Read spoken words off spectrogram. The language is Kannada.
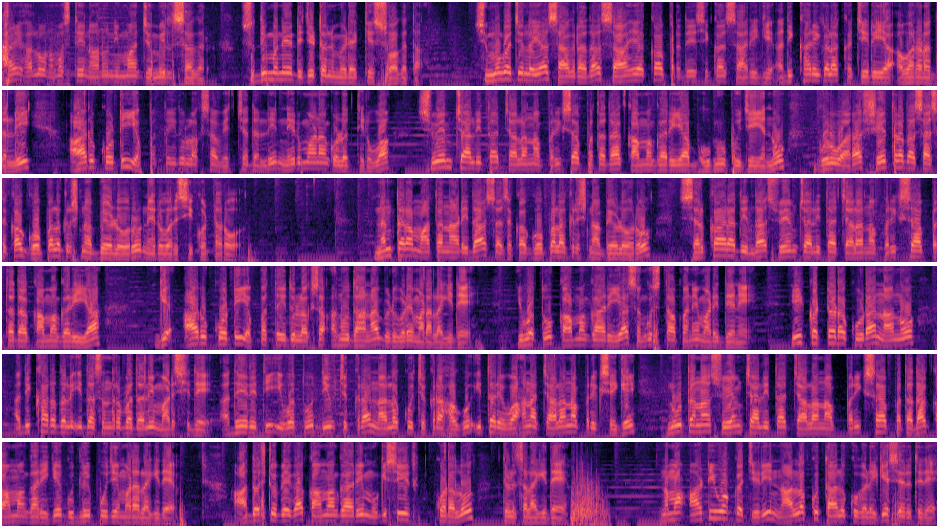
ಹಾಯ್ ಹಲೋ ನಮಸ್ತೆ. ನಾನು ನಿಮ್ಮ ಜಮೀಲ್ ಸಾಗರ್. ಸುದ್ದಿಮನೆ ಡಿಜಿಟಲ್ ಮೀಡಿಯಾಕ್ಕೆ ಸ್ವಾಗತ. ಶಿವಮೊಗ್ಗ ಜಿಲ್ಲೆಯ ಸಾಗರದ ಸಹಾಯಕ ಪ್ರಾದೇಶಿಕ ಸಾರಿಗೆ ಅಧಿಕಾರಿಗಳ ಕಚೇರಿಯ ಆವರಣದಲ್ಲಿ ಆರು ಕೋಟಿ ಎಪ್ಪತ್ತೈದು ಲಕ್ಷ ವೆಚ್ಚದಲ್ಲಿ ನಿರ್ಮಾಣಗೊಳ್ಳುತ್ತಿರುವ ಸ್ವಯಂಚಾಲಿತ ಚಾಲನಾ ಪರೀಕ್ಷಾ ಪಥದ ಕಾಮಗಾರಿಯ ಭೂಮಿ ಪೂಜೆಯನ್ನು ಗುರುವಾರ ಕ್ಷೇತ್ರದ ಶಾಸಕ ಗೋಪಾಲಕೃಷ್ಣ ಬೇಳೂರು ನೆರವೇರಿಸಿಕೊಟ್ಟರು. ನಂತರ ಮಾತನಾಡಿದ ಶಾಸಕ ಗೋಪಾಲಕೃಷ್ಣ ಬೇಳೂರು, ಸರ್ಕಾರದಿಂದ ಸ್ವಯಂಚಾಲಿತ ಚಾಲನಾ ಪರೀಕ್ಷಾ ಪಥದ ಕಾಮಗಾರಿಯಗೆ ಆರು ಕೋಟಿ ಎಪ್ಪತ್ತೈದು ಲಕ್ಷ ಅನುದಾನ ಬಿಡುಗಡೆ ಮಾಡಲಾಗಿದೆ. ಇವತ್ತು ಕಾಮಗಾರಿಯ ಶಂಕುಸ್ಥಾಪನೆ ಮಾಡಿದ್ದೇನೆ. ಈ ಕಟ್ಟಡ ಕೂಡ ನಾನು ಅಧಿಕಾರದಲ್ಲಿ ಇದ್ದ ಸಂದರ್ಭದಲ್ಲಿ ಮಾಡಿಸಿದೆ. ಅದೇ ರೀತಿ ಇವತ್ತು ದ್ವಿಚಕ್ರ, ನಾಲ್ಕು ಚಕ್ರ ಹಾಗೂ ಇತರೆ ವಾಹನ ಚಾಲನಾ ಪರೀಕ್ಷೆಗೆ ನೂತನ ಸ್ವಯಂಚಾಲಿತ ಚಾಲನಾ ಪರೀಕ್ಷಾ ಪಥದ ಕಾಮಗಾರಿಗೆ ಗುದ್ಲಿ ಪೂಜೆ ಮಾಡಲಾಗಿದೆ. ಆದಷ್ಟು ಬೇಗ ಕಾಮಗಾರಿ ಮುಗಿಸಿ ಕೊಡಲು ತಿಳಿಸಲಾಗಿದೆ. ನಮ್ಮ ಆರ್ ಟಿ ಒ ಕಚೇರಿ ನಾಲ್ಕು ತಾಲೂಕುಗಳಿಗೆ ಸೇರುತ್ತಿದೆ.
